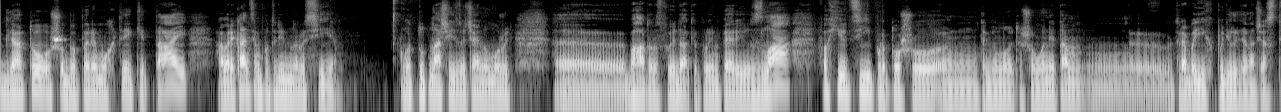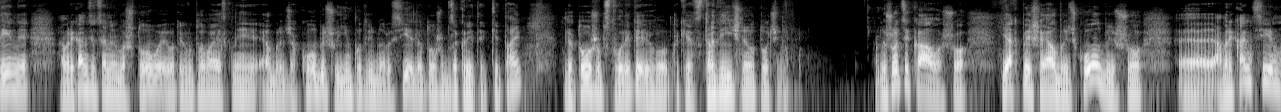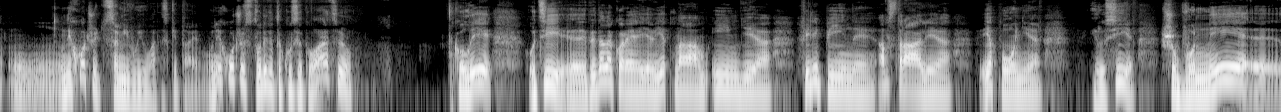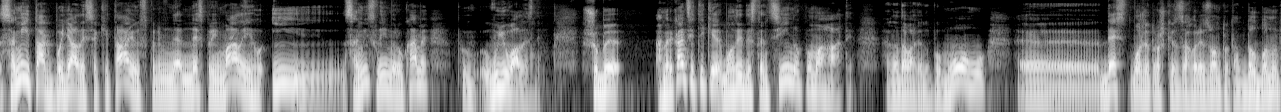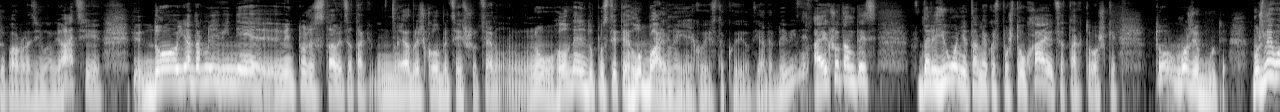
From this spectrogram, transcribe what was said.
Для того, щоб перемогти Китай, американцям потрібна Росія. От тут наші, звичайно, можуть е, багато розповідати про імперію зла фахівці, про те, що е, так би мовити, що вони там е, треба їх поділити на частини. Американців це не влаштовує. От як випливає з книги Елбриджа Колбі, що їм потрібна Росія для того, щоб закрити Китай, для того, щоб створити його таке стратегічне оточення. Ну, що цікаво, що як пише Елбридж Колбі, що е, американці не хочуть самі воювати з Китаєм. Вони хочуть створити таку ситуацію, коли оці е, Південна Корея, В'єтнам, Індія, Філіппіни, Австралія, Японія і Росія, щоб вони е, самі так боялися Китаю, не- сприймали його і самі своїми руками воювали з ним. Щоб американці тільки могли дистанційно допомагати, надавати допомогу, е, десь може трошки з-за горизонту там долбанути пару разів авіації. До ядерної війни він теж ставиться так. Елбридж Колби цей, що це ну, головне не допустити глобальної якоїсь такої от ядерної війни. А якщо там десь на регіоні там якось поштовхаються так трошки, то може бути. Можливо,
